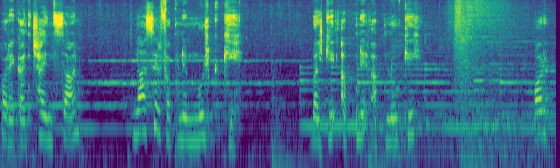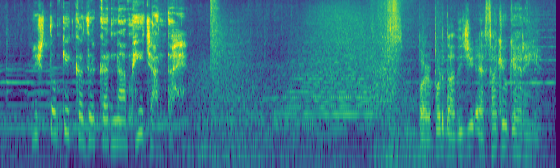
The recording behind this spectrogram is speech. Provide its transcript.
और एक अच्छा इंसान ना सिर्फ़ अपने मुल्क की, बल्कि अपने अपनों की और रिश्तों की कदर करना भी जानता है। पर पर दादी जी ऐसा क्यों कह रही हैं?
